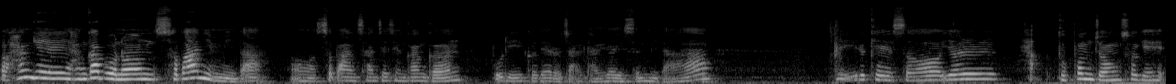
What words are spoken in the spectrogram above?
어, 한 개, 한 가보는 서반입니다. 어, 서반 산채 생강근 뿌리 그대로 잘 달려 있습니다. 네, 이렇게 해서 12품종 소개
